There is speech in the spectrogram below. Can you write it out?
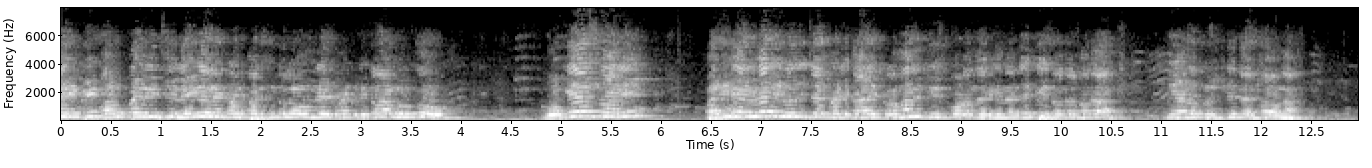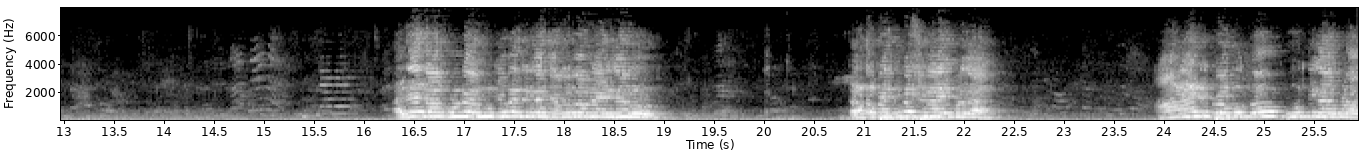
అయిపోయి పరుపై నుంచి లేయలేనటువంటి పరిస్థితుల్లో ఉండేటువంటి వికలాంగులకు ఒకేసారి పదిహేను వేలు ఈరోజు ఇచ్చేటువంటి కార్యక్రమాన్ని తీసుకోవడం జరిగిందని చెప్పి ఈ సందర్భంగా మీ అందరి దృష్టికి తెస్తా ఉన్నా. అదే కాకుండా ముఖ్యమంత్రిగా చంద్రబాబు నాయుడు గారు గత ప్రతిపక్ష నాయకుడుగా ఆనాటి ప్రభుత్వం పూర్తిగా కూడా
